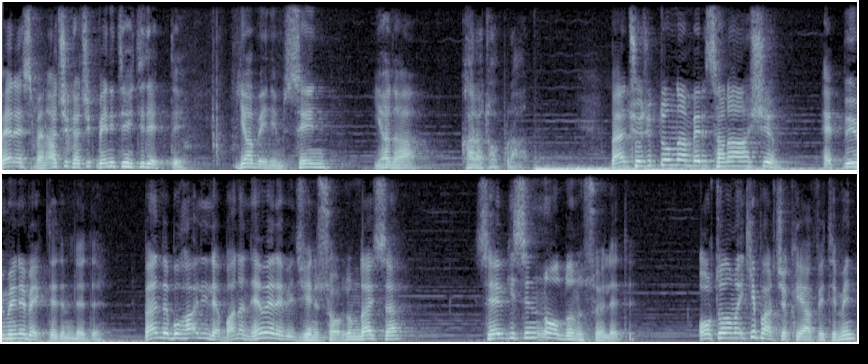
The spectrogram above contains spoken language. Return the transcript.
Ve resmen açık açık beni tehdit etti. Ya benimsin ya da kara toprağın. Ben çocukluğumdan beri sana aşığım. Hep büyümeni bekledim dedi. Ben de bu haliyle bana ne verebileceğini sorduğumdaysa sevgisinin olduğunu söyledi. Ortalama iki parça kıyafetimin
